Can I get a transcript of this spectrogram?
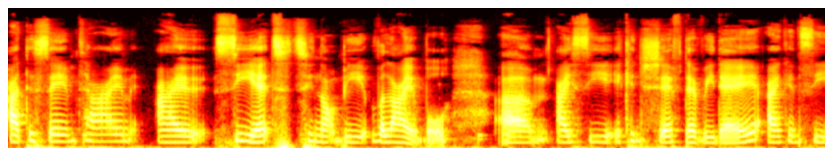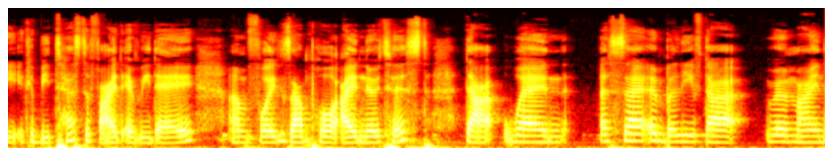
at the same time, I see it to not be reliable. Um, I see it can shift every day. I can see it can be testified every day. Um, for example, I noticed that when a certain belief that remind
